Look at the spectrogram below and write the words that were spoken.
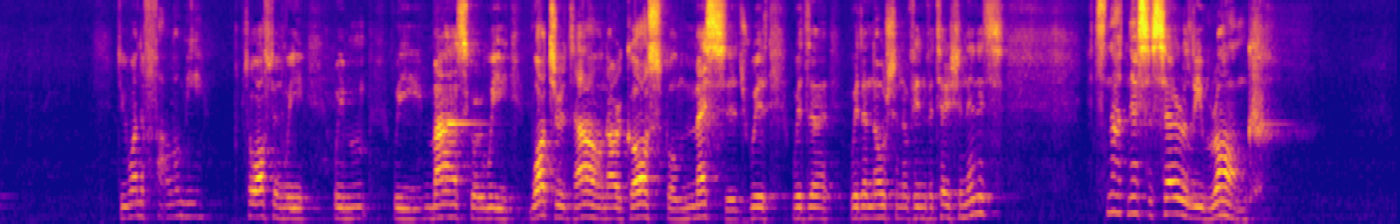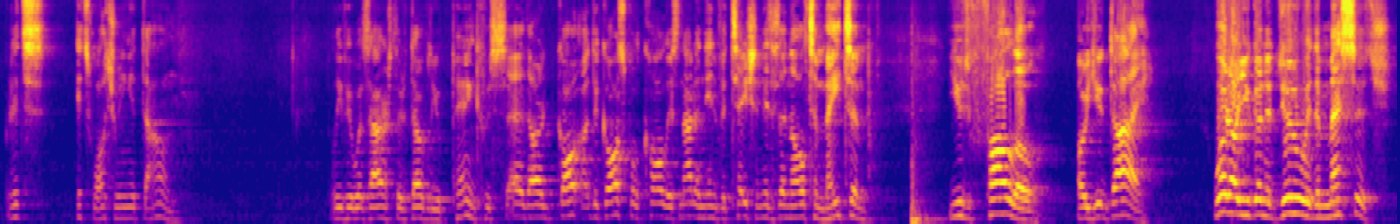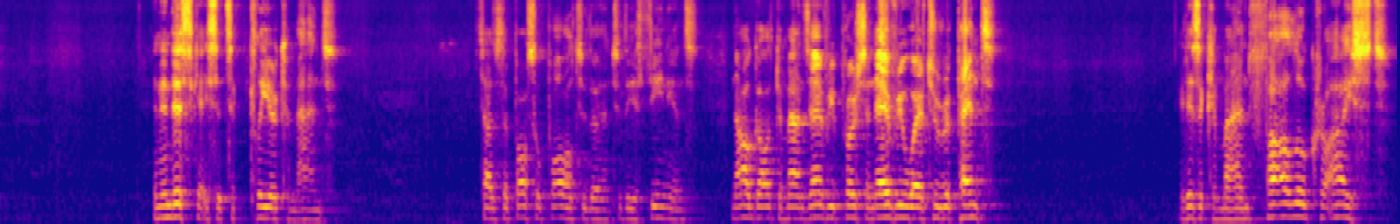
Do you want to follow me? So often we, we, we mask or we water down our gospel message with, with, a, with a notion of invitation, and it's, it's not necessarily wrong, but it's, it's watering it down. I believe it was Arthur W. Pink who said, Our go- The gospel call is not an invitation, it's an ultimatum. You follow or you die. What are you going to do with the message? And in this case, it's a clear command. It as the Apostle Paul to the, to the Athenians. Now God commands every person everywhere to repent. It is a command follow Christ.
